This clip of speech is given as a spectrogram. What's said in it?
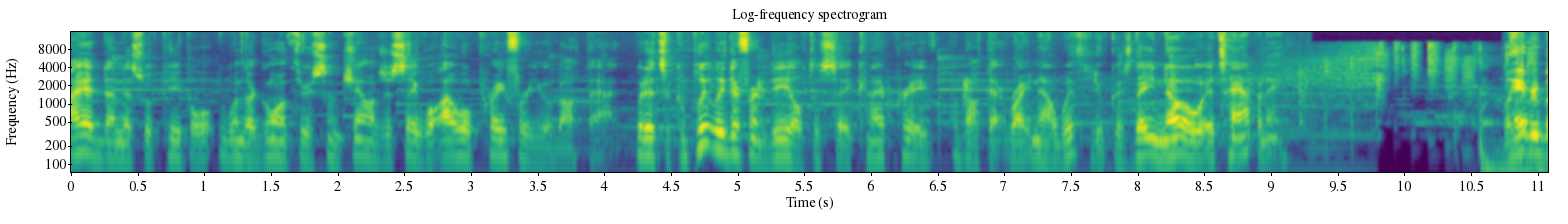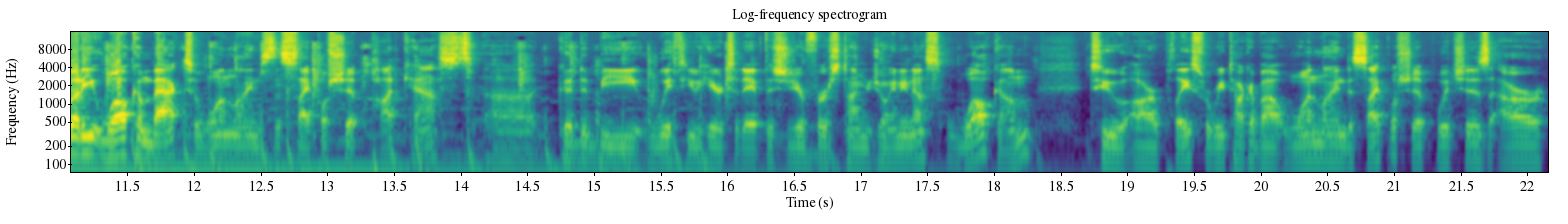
I had done this with people when they're going through some challenge to say, Well, I will pray for you about that. But it's a completely different deal to say, Can I pray about that right now with you? Because they know it's happening. Well, hey, everybody, welcome back to One Lines Discipleship Podcast. Uh, good to be with you here today. If this is your first time joining us, welcome to our place where we talk about one line discipleship, which is our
